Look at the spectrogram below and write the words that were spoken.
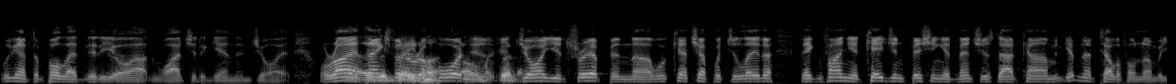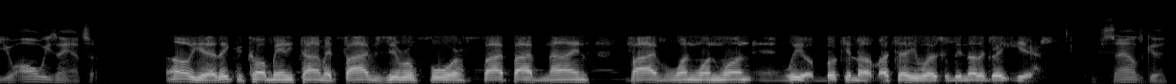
We're gonna have to pull that video out and watch it again enjoy it. Well, Ryan, was thanks for the report Oh, and enjoy your trip. And uh, we'll catch up with you later. They can find you at CajunFishingAdventures.com and give them that telephone number. You always answer. Oh yeah, they could call me anytime at five zero four five five nine five one one one, and we are booking up. I tell you what, it's gonna be another great year. Sounds good.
